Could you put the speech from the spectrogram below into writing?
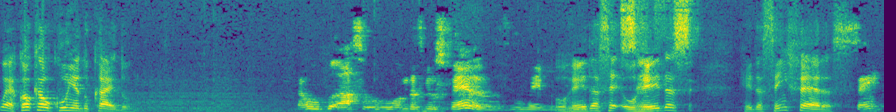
Ué, qual que é o cunha do Kaido? O, a- o Homem das Mil Feras, não lembro. O rei, da ce- o Sem- rei das rei das 100 feras. Sem.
